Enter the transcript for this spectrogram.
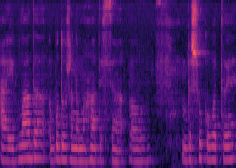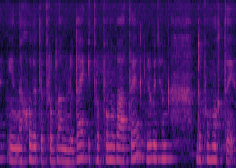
а й влада буде вже намагатися е, вишукувати і знаходити проблеми людей і пропонувати людям допомогти.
